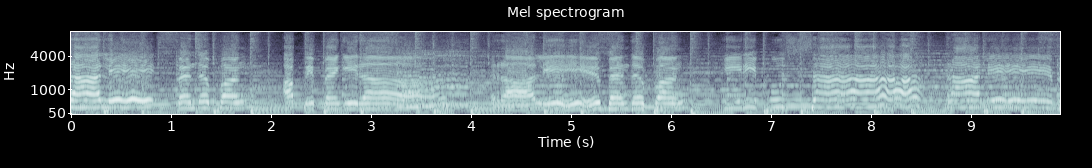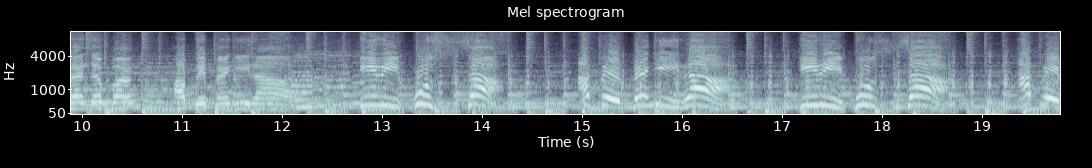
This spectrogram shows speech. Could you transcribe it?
රාලේ බැඳපන් අපේ පැංගිරා රාලේ බැඳපන් කිරිපුස්සා. රාලේ බැඳපන් අපේ පැංගිරා කිරිපුස්සා අපේ පැංගිරා කිරිපුස්සා අපේ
